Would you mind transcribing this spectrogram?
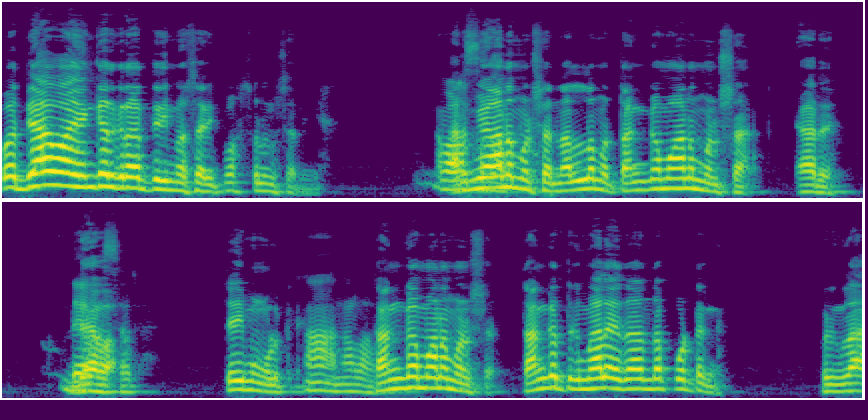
இப்போ தேவா எங்க இருக்கிறாரு தெரியுமா சார் இப்போ? சொல்லுங்க சார் நீங்க. அருமையான மனுஷன் நல்ல தங்கமான மனுஷன். யாரு? தேவா. தெரியுமா உங்களுக்கு? தங்கமான மனுஷன். தங்கத்துக்கு மேலே எதாவது இருந்தால் போட்டுங்க. புரியுங்களா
